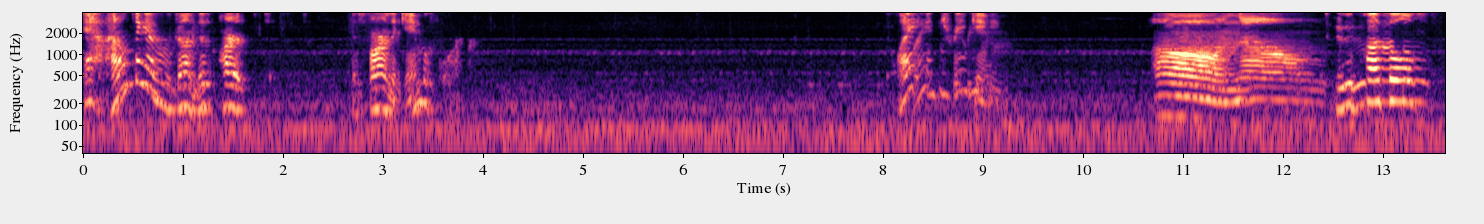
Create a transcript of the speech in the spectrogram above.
Yeah, I don't think I've ever gone this part as far in the game before. Quite intriguing. Oh no. Two puzzles?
